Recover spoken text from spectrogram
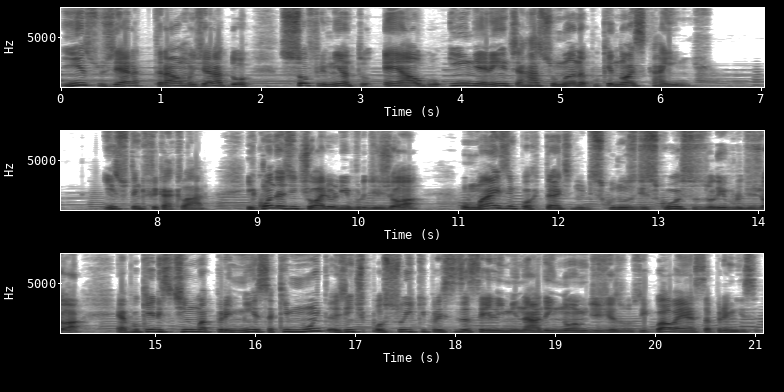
E isso gera trauma, gera dor. Sofrimento é algo inerente à raça humana porque nós caímos. Isso tem que ficar claro. E quando a gente olha o livro de Jó, o mais importante do, nos discursos do livro de Jó é porque eles tinham uma premissa que muita gente possui que precisa ser eliminada em nome de Jesus. E qual é essa premissa?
